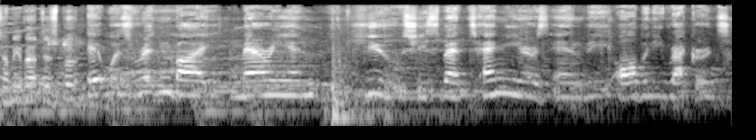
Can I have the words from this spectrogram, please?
Tell me about this book. It was written by Marian Hughes. She spent 10 years in the Albany Records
